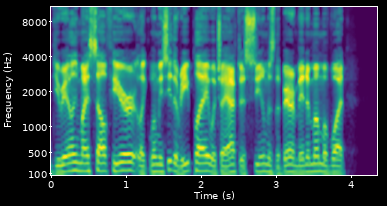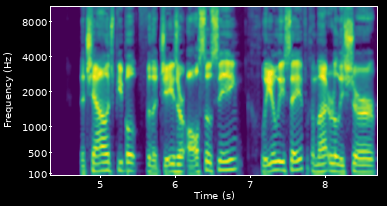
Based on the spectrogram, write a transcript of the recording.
derailing myself here. Like when we see the replay, which I have to assume is the bare minimum of what the challenge people for the Jays are also seeing, clearly safe. Like I'm not really sure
